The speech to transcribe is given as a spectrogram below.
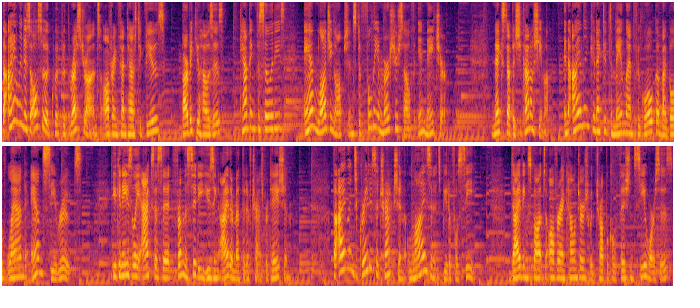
The island is also equipped with restaurants offering fantastic views, barbecue houses, camping facilities, and lodging options to fully immerse yourself in nature. Next up is Shikanoshima, an island connected to mainland Fukuoka by both land and sea routes. You can easily access it from the city using either method of transportation. The island's greatest attraction lies in its beautiful sea. Diving spots offer encounters with tropical fish and seahorses,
